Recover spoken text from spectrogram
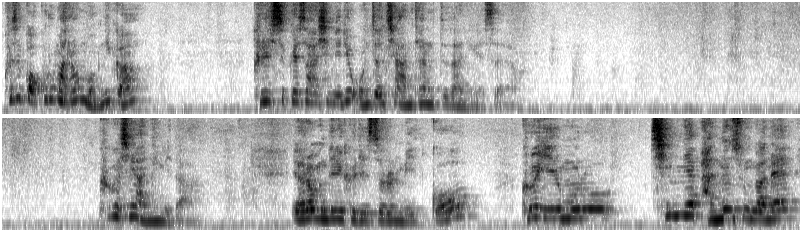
그것을 거꾸로 말하면 뭡니까? 그리스도께서 하신 일이 온전치 않다는 뜻 아니겠어요? 그것이 아닙니다. 여러분들이 그리스도를 믿고 그 이름으로 침례 받는 순간에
